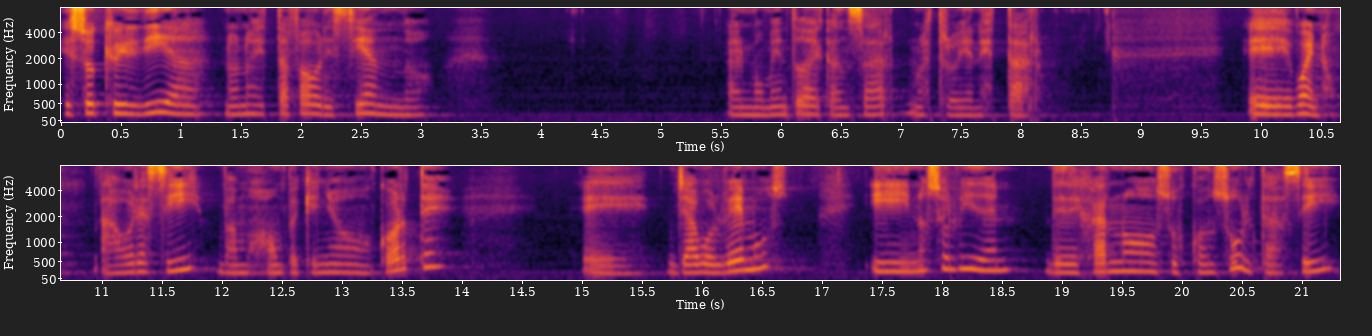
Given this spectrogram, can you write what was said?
eso que hoy día no nos está favoreciendo al momento de alcanzar nuestro bienestar. Eh, bueno, Ahora sí, vamos a un pequeño corte. Eh, ya volvemos. Y no se olviden de dejarnos sus consultas, ¿sí?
